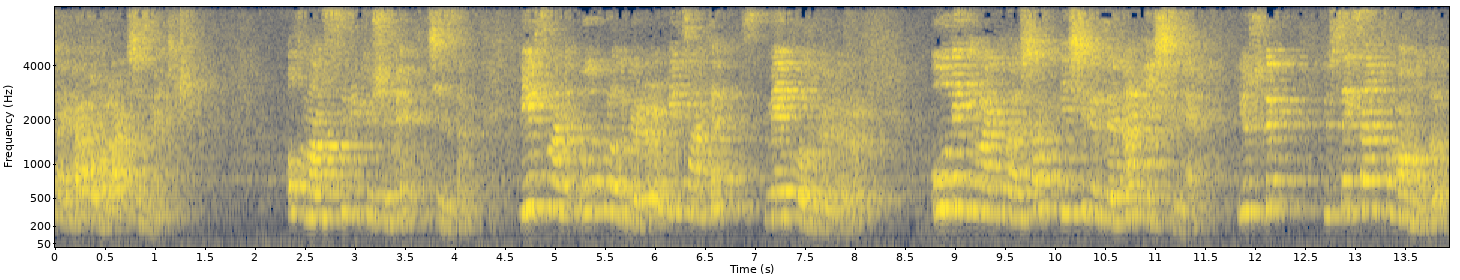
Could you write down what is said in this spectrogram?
paralel olarak. O zaman sivri köşemi çizdim. Bir tane U kuralı görüyorum, bir tane de M kuralı görüyorum. U dediğim arkadaşlar yeşil üzerinden geçtim yani. 140, 180 tamamladı.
